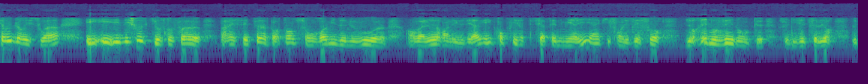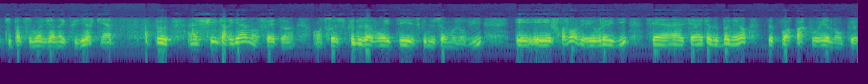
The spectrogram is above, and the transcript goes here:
férus de leur histoire, et, des choses qui autrefois euh, paraissaient peu importantes sont remises de nouveau en valeur, en exergue, y compris certaines mairies hein, qui font les efforts de rénover, donc je disais tout à l'heure, le petit patrimoine vernaculaire qui est un un peu un fil d'Ariane en fait hein, entre ce que nous avons été et ce que nous sommes aujourd'hui. Et, franchement, vous l'avez dit, c'est un, un de bonheur de pouvoir parcourir donc euh,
